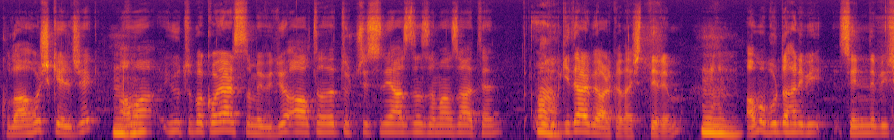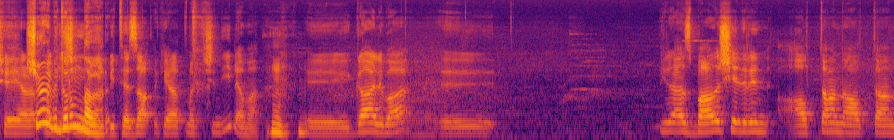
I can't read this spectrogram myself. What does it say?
kulağa hoş gelecek Hı hı. ama YouTube'a koyarsın bir video altına da Türkçesini yazdığın zaman zaten olur gider bir arkadaş derim. Hı hı. Ama burada hani bir seninle bir şey yaratmak Şöyle bir durum için da değil, var. bir tezatlık yaratmak için değil ama e, galiba e, biraz bazı şeylerin alttan alttan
